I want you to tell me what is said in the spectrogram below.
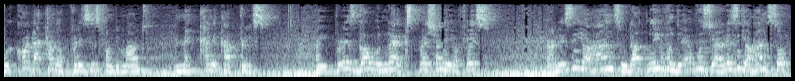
We call that kind of praises from the mouth mechanical praise. When you praise God with no expression in your face, and raising your hands without even the heavens, you are raising your hands so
